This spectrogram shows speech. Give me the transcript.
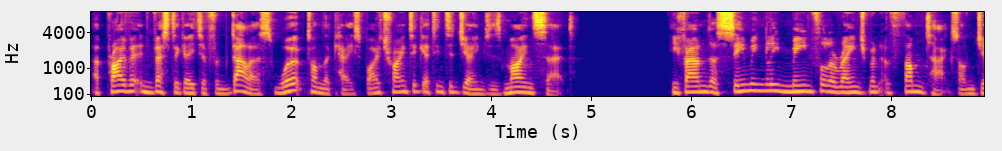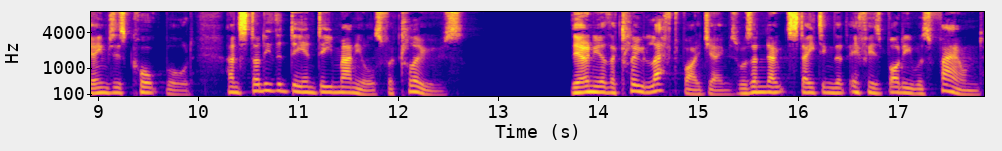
a private investigator from Dallas, worked on the case by trying to get into James's mindset. He found a seemingly meaningful arrangement of thumbtacks on James's corkboard and studied the D&D manuals for clues. The only other clue left by James was a note stating that if his body was found,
